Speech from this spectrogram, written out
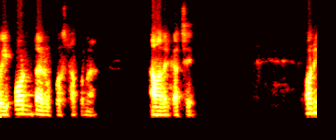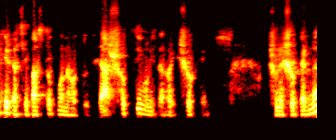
ওই পর্দার উপস্থাপনা আমাদের কাছে অনেকের কাছে বাস্তব মনে হতো যে সত্যি মনে হয় সুখে। আসলে সুখের না।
